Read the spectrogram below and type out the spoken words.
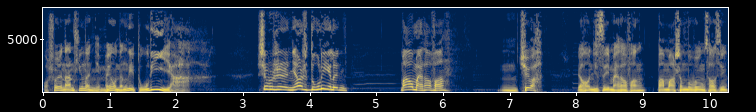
我说句难听的，你没有能力独立呀，是不是？你要是独立了，你妈我买套房，嗯，去吧，然后你自己买套房，爸妈什么都不用操心。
